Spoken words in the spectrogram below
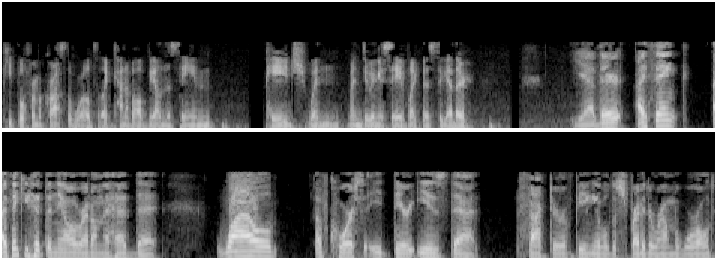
people from across the world to like kind of all be on the same page when, when doing a save like this together. Yeah, there, I think, I think you hit the nail right on the head that while, of course, it, there is that factor of being able to spread it around the world,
